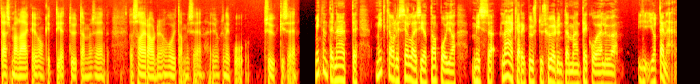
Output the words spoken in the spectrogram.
täsmälääke johonkin tiettyyn tämmöiseen sairauden hoitamiseen, esimerkiksi niin kuin psyykkiseen. Miten te näette, mitkä olisi sellaisia tapoja, missä lääkäri pystyisi hyödyntämään tekoälyä jo tänään?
